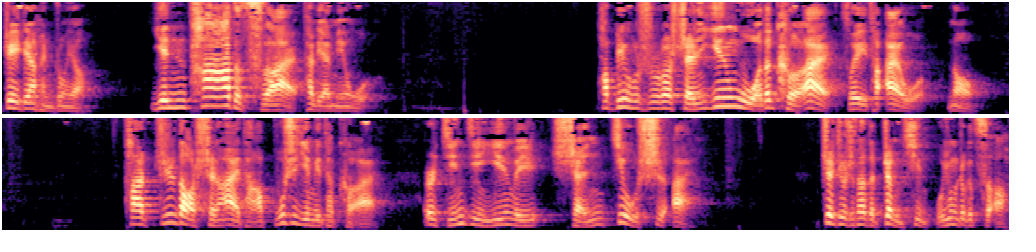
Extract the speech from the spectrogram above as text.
这一点很重要。因他的慈爱，他怜悯我。他并不是说神因我的可爱，所以他爱我。No，他知道神爱他，不是因为他可爱，而仅仅因为神就是爱。这就是他的正信。我用这个词啊，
